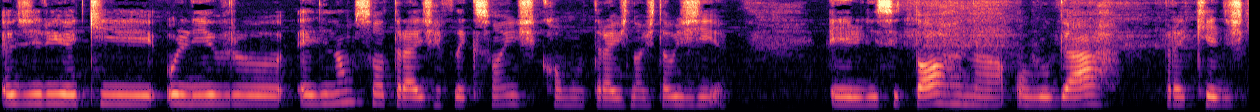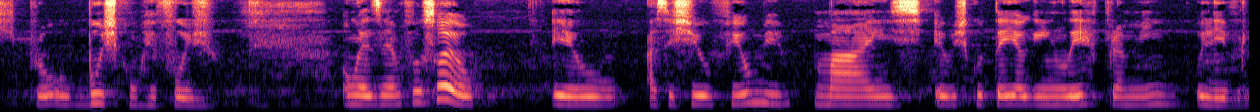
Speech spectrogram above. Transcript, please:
Eu diria que o livro ele não só traz reflexões, como traz nostalgia. Ele se torna um lugar para aqueles que buscam refúgio. Um exemplo sou eu. Eu assisti o filme, mas eu escutei alguém ler para mim o livro.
